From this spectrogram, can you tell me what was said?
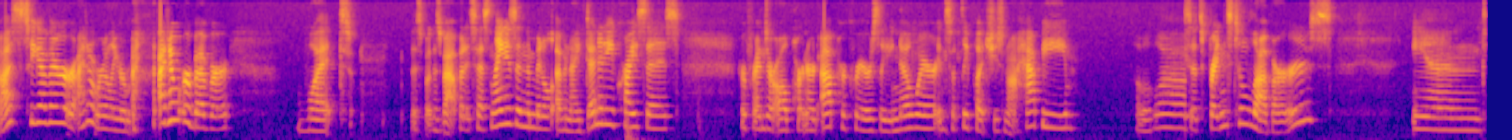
bus together or I don't really remember. I don't remember what this book is about, but it says Lane is in the middle of an identity crisis. Her friends are all partnered up. Her career is leading nowhere. And simply put, she's not happy. Blah, blah, blah. So it's friends to lovers. And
